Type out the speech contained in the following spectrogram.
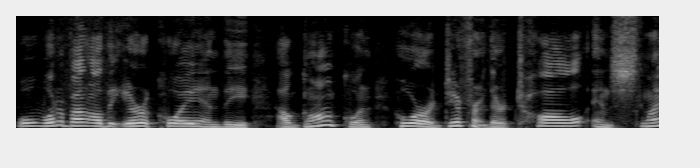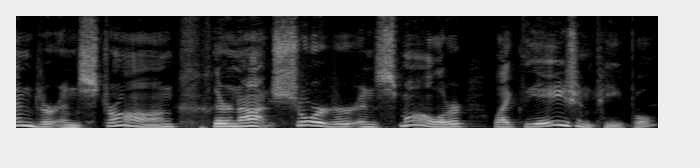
Well, what about all the Iroquois and the Algonquin who are different? They're tall and slender and strong. They're not shorter and smaller like the Asian people.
